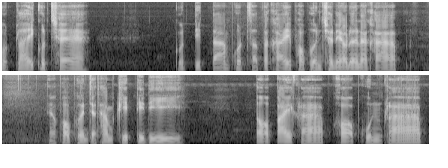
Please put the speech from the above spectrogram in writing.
กดไลค์กดแชร์ กดติดตามกด Subscribe พ่อเพลินชาแนลด้วยนะครับแล้วพ่อเพลินจะทำคลิปดีๆ ต่อไปครับ ขอบคุณครับ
